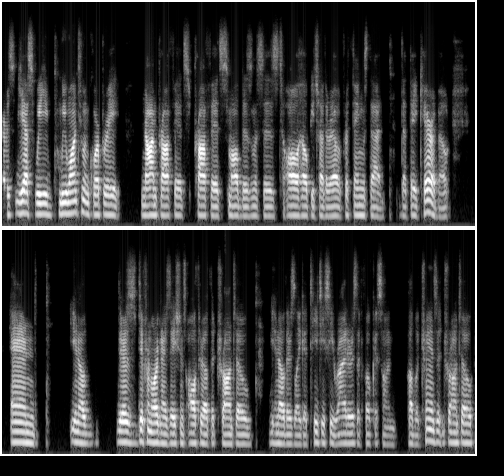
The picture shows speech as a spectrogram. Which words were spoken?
whereas yes we we want to incorporate nonprofits profits small businesses to all help each other out for things that that they care about and you know there's different organizations all throughout the toronto you know, there's like a TTC riders that focus on public transit in Toronto.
